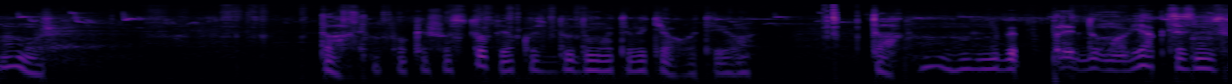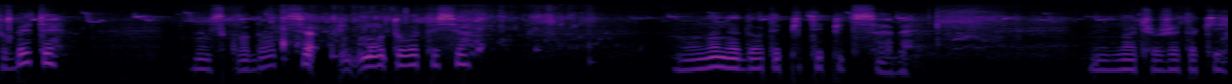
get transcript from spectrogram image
амур. Так, ну поки що стоп, якось буду думати витягувати його. Так, ну, ну ніби придумав, як це з ним зробити. Ним складатися, підмотуватися. Головне не дати піти під себе. Він наче вже такий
